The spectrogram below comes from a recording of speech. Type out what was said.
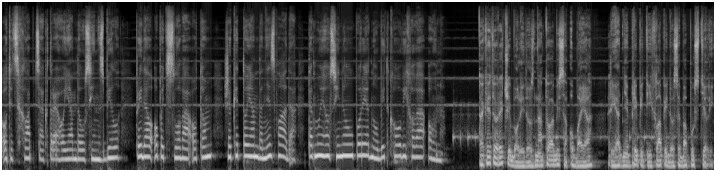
otec chlapca, ktorého Jandov syn zbil, Pridal opäť slová o tom, že keď to Janda nezvláda, tak mu jeho synov poriadnou bitkou vychová on. Takéto reči boli dosť na to, aby sa obaja, riadne pripití chlapi do seba pustili.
